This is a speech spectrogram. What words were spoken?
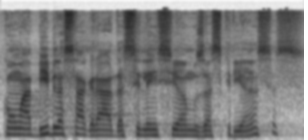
com a Bíblia Sagrada silenciamos as crianças,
